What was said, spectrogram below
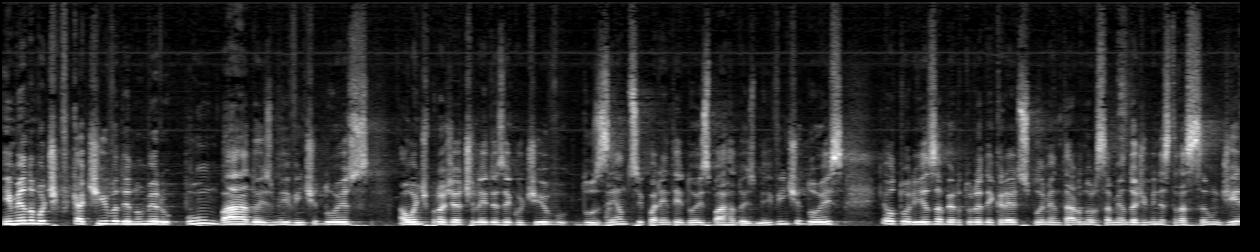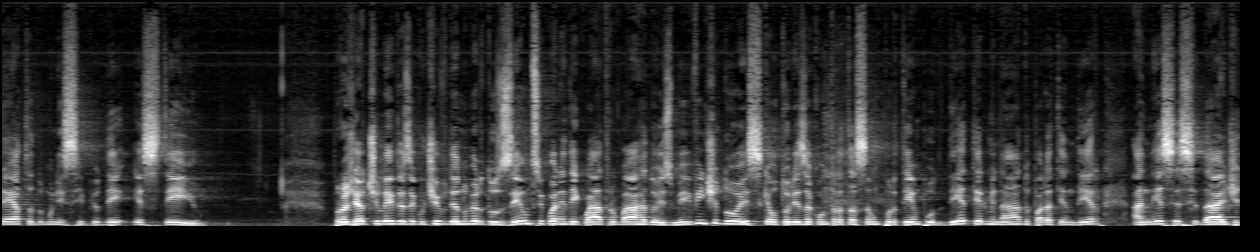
Emenda modificativa de número 1/2022 ao anteprojeto de lei do Executivo 242/2022, que autoriza a abertura de crédito suplementar no orçamento da administração direta do município de Esteio. Projeto de lei do Executivo de número 244/2022, que autoriza a contratação por tempo determinado para atender a necessidade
